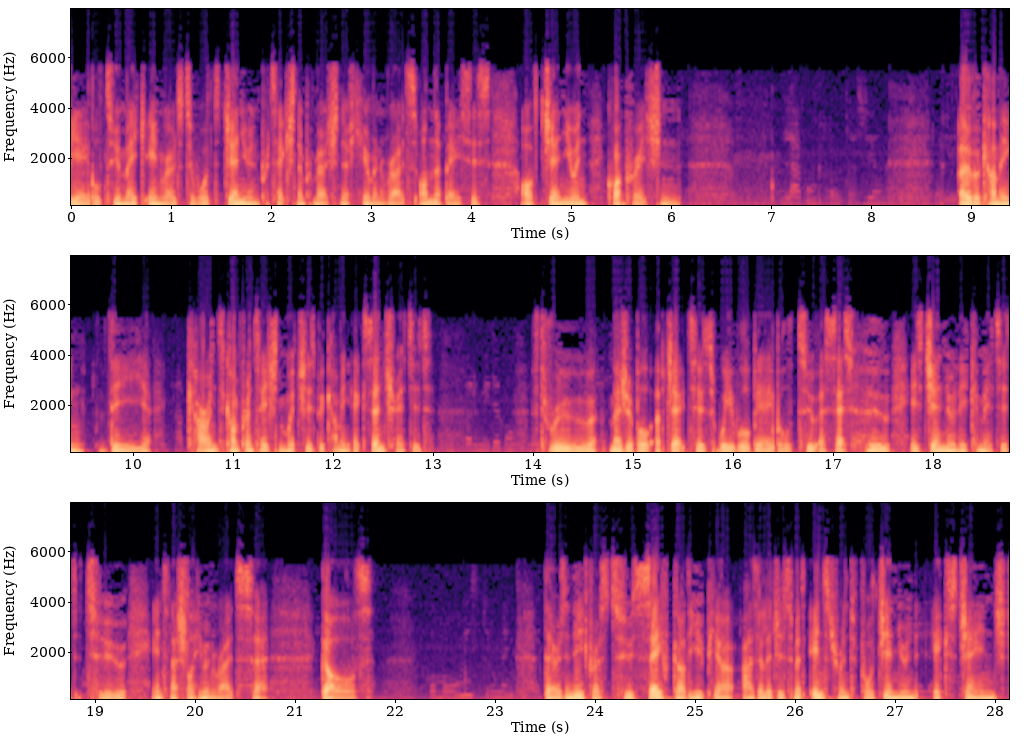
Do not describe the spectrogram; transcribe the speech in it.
be able to make inroads towards genuine protection and promotion of human rights on the basis of genuine cooperation, overcoming the current confrontation which is becoming accentuated. Through measurable objectives, we will be able to assess who is genuinely committed to international human rights uh, goals. There is a need for us to safeguard the UPR as a legitimate instrument for genuine exchange.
